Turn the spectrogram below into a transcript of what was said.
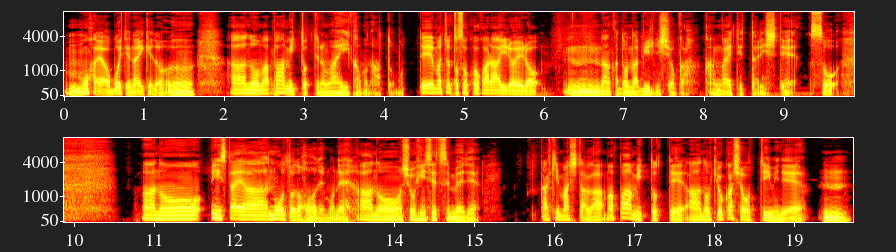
もはや覚えてないけど、うん。あの、まあ、 permit って名前いいかもなと思って、まあちょっとそこからいろいろ、うん、なんかどんなビールにしようか考えていったりして、そう。あの、インスタやノートの方でもね、あの、商品説明で書きましたが、まあ、 permit って、あの、許可書って意味で、うん。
